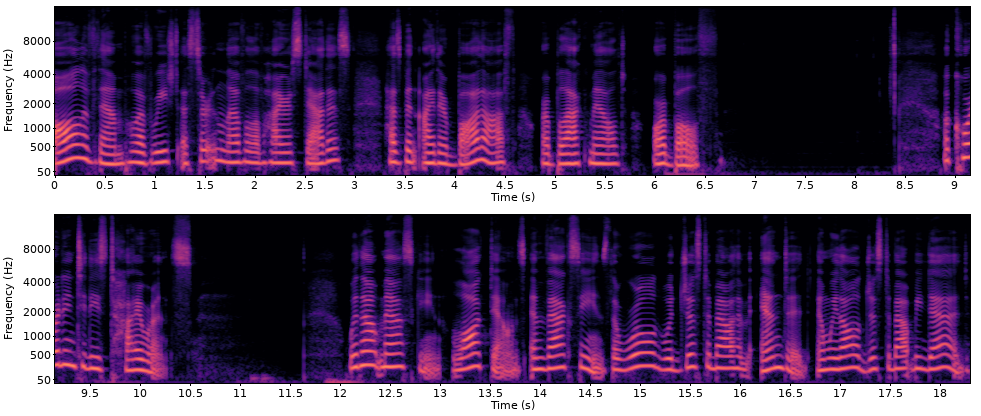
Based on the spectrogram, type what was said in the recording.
all of them who have reached a certain level of higher status has been either bought off or blackmailed or both. According to these tyrants, without masking, lockdowns, and vaccines, the world would just about have ended and we'd all just about be dead.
